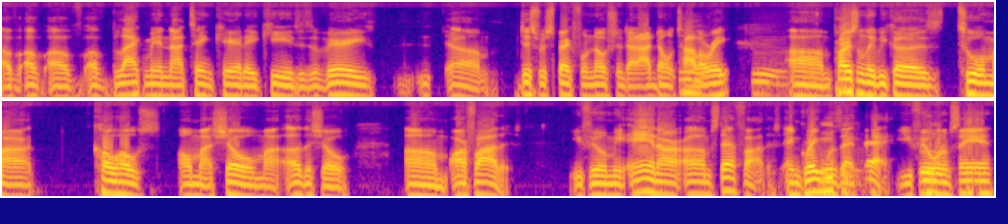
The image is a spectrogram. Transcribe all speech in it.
of of of of black men not taking care of their kids is a very um disrespectful notion that I don't tolerate. Mm. Um, personally, because two of my co-hosts on my show, my other show, um, are fathers. You feel me? And our um stepfathers and great ones at that. You feel what I'm saying?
